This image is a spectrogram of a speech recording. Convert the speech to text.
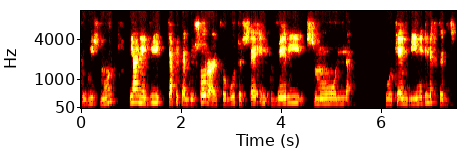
في B سمول يعني ال V capital دي سرعة هبوط السائل very small وكان بي neglect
